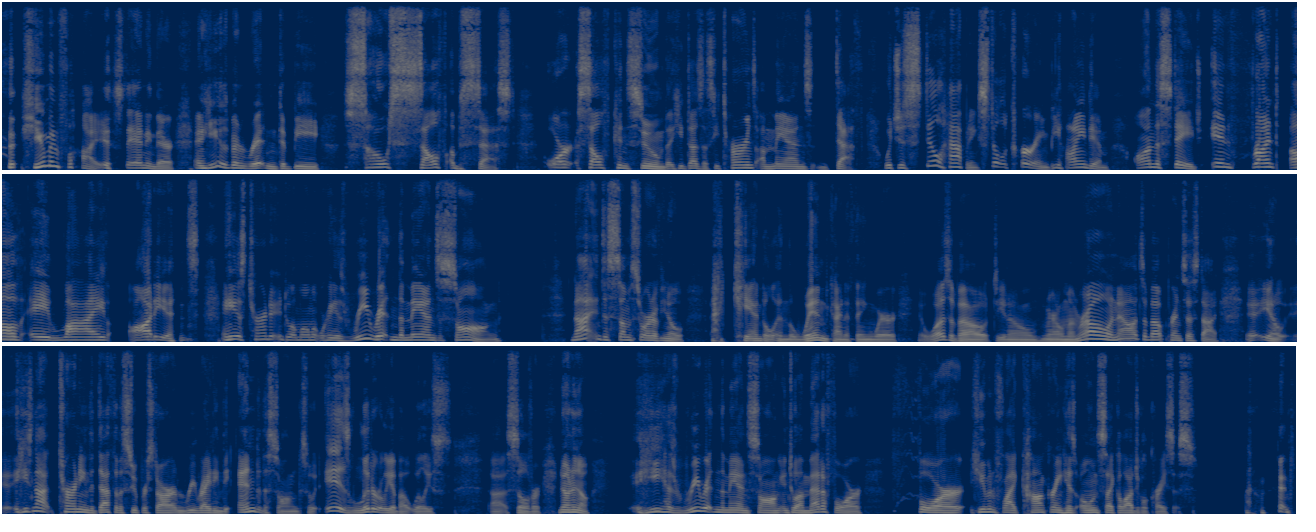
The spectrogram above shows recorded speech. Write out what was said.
Human Fly is standing there, and he has been written to be so self obsessed or self consumed that he does this. He turns a man's death, which is still happening, still occurring behind him on the stage in front of a live audience. And he has turned it into a moment where he has rewritten the man's song not into some sort of you know candle in the wind kind of thing where it was about you know Marilyn Monroe and now it's about Princess Di. Eh, you know, he's not turning the death of a superstar and rewriting the end of the song, so it is literally about Willie uh, Silver. No, no, no. He has rewritten the man's song into a metaphor for Human Fly conquering his own psychological crisis. and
